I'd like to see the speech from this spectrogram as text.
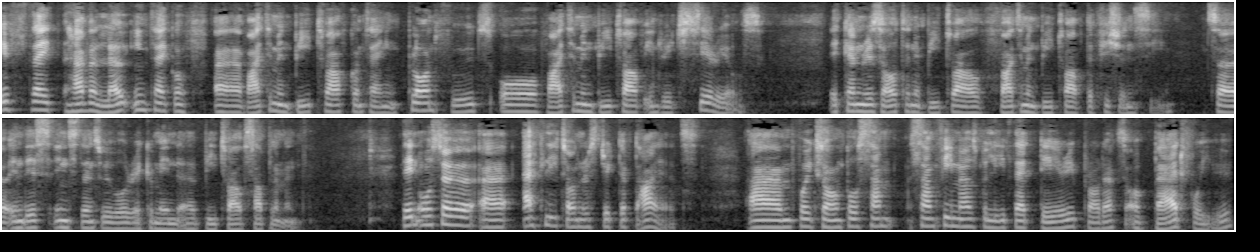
if they have a low intake of uh, vitamin B12 containing plant foods or vitamin B12 enriched cereals, it can result in a B12, vitamin B12 deficiency. So in this instance, we will recommend a B12 supplement. Then also uh, athletes on restrictive diets. Um, for example, some, some females believe that dairy products are bad for you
